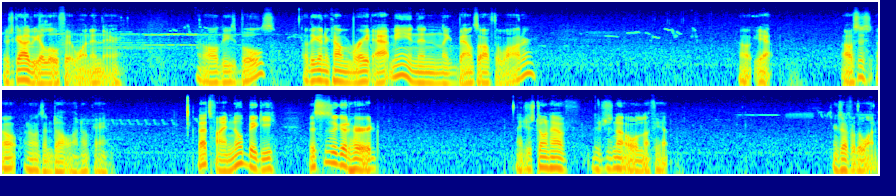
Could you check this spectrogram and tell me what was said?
There's got to be a low fit one in there. And all these bulls. Are they going to come right at me and then like bounce off the water? Oh, yeah. Oh, it's just, oh, no, it's an adult one. Okay. That's fine. No biggie. This is a good herd. I just don't have, they're just not old enough yet. Except for the one.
